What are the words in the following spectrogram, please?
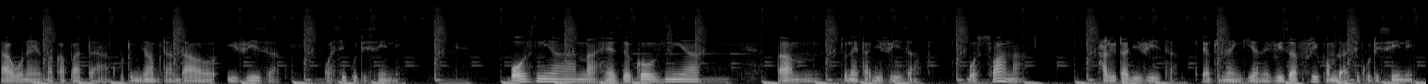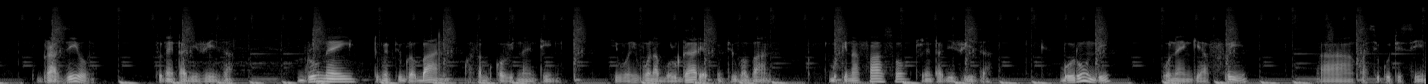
Au unaweza ukapata kutumia mtandao ivisa kwa siku 90 bosnia na herzegovina um, tunahitaji visa. Botswana hatuhitaji visa. Ya tunaingia na visa free kwa muda wa siku 90 brazil tunahitaji visa brunei tumepigwa ban kwa sababu covid-19 hivyo hivyo na bulgaria tumepigwa ban. Burkina faso tunahitaji visa burundi unaingia free uh, kwa siku 90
